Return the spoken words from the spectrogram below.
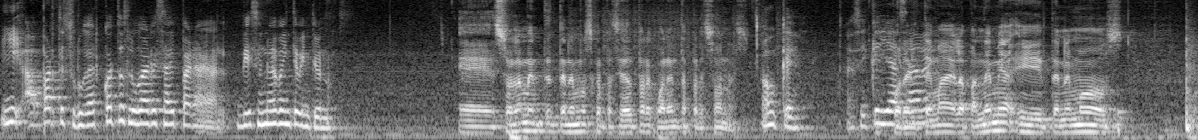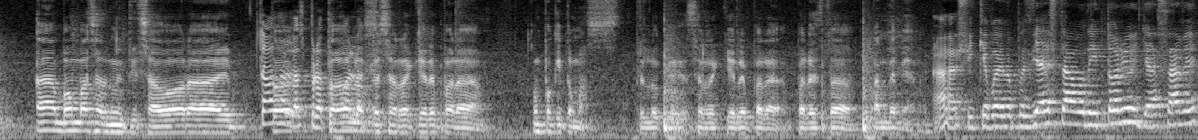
y aparte su lugar. ¿Cuántos lugares hay para 19, 20, 21? Eh, solamente tenemos capacidad para 40 personas. Ok, así que ya Por sabe. el tema de la pandemia y tenemos ah, bombas sanitizadoras y Todos todo- los protocolos. Todo lo que se requiere para un poquito más lo que se requiere para, para esta pandemia. ¿no? Así que bueno, pues ya está auditorio, ya sabe,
